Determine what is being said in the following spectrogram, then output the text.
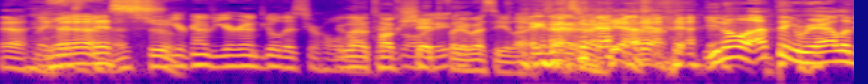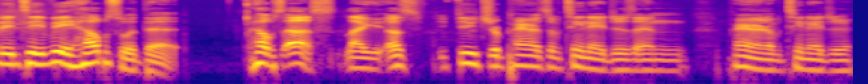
Yeah. like Yeah, this, that's this true. you're gonna you're gonna deal with this your whole life. You're gonna talk There's shit always- for the rest of your life. Exactly. Yeah. You know, I think reality TV helps with that. Helps us, like us future parents of teenagers and parent of a teenager.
